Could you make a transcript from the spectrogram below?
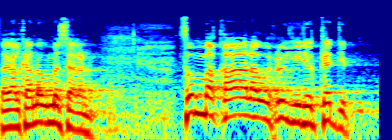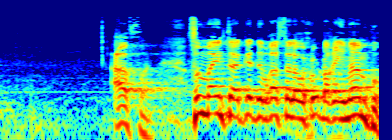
Dagaalka ma sahlano uma qaala wuxuu yidhi kadib cafwan uma intaa kadib hasla wuxuu dhaqay imaamku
